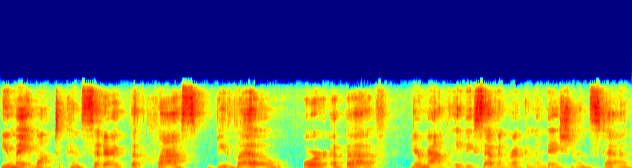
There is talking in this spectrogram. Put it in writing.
you may want to consider the class below or above your Math 87 recommendation instead.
